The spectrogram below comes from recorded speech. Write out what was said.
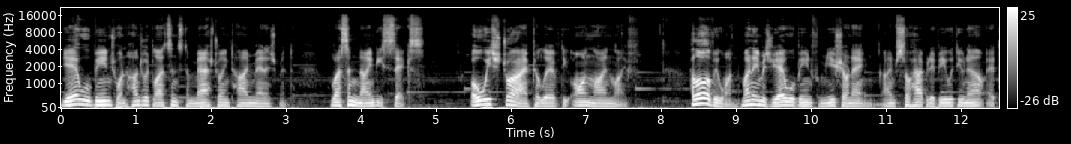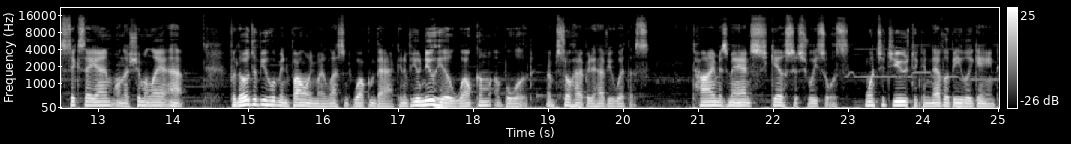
Ye Bin's 100 Lessons to Mastering Time Management. Lesson 96. Always strive to live the online life. Hello everyone, my name is Ye Bin from Yixiaoneng. I'm so happy to be with you now at 6 a.m. on the Ximalaya app. For those of you who have been following my lessons, welcome back. And if you're new here, welcome aboard. I'm so happy to have you with us. Time is man's scarcest resource. Once it's used, it can never be regained.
